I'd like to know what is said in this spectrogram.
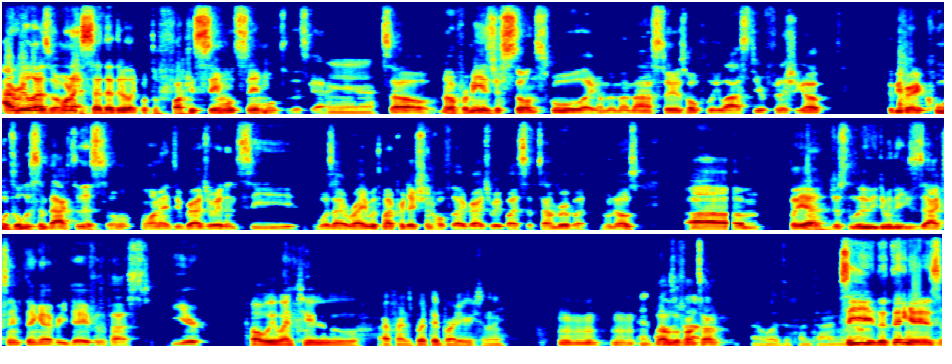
I realized when I said that, they're like, "What the fuck is same old, same old to this guy?" Yeah. So no, for me, it's just still in school. Like I'm in my master's, hopefully last year finishing up. It'd be very cool to listen back to this. So when I do graduate and see was I right with my prediction. Hopefully I graduate by September, but who knows? Um, but yeah, just literally doing the exact same thing every day for the past year. Oh, we went to our friend's birthday party recently. hmm hmm And That was a fun was time. That was a fun time. See, Um, the thing is,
